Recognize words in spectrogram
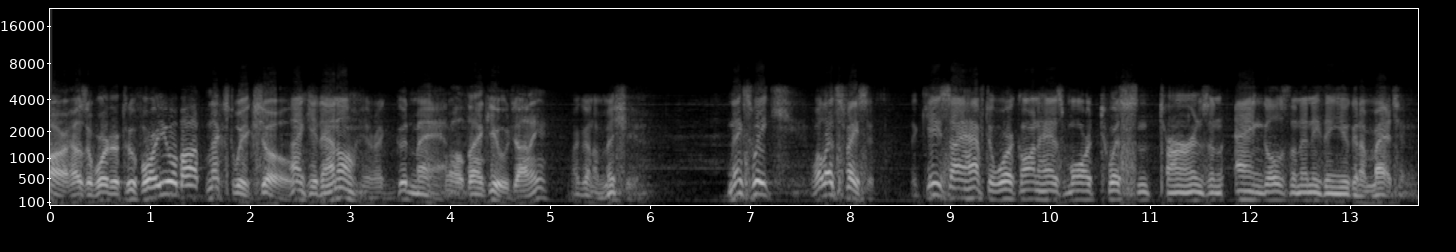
Now, our star has a word or two for you about next week's show. Thank you, Daniel. You're a good man. Well, thank you, Johnny. We're going to miss you. Next week, well, let's face it. The case I have to work on has more twists and turns and angles than anything you can imagine.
